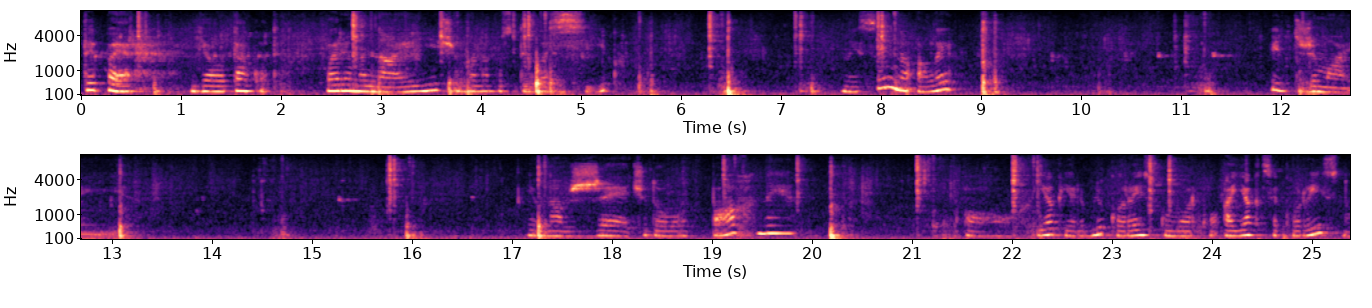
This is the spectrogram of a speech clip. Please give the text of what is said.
Тепер я отак от переминаю її, щоб вона пустила сік. Не сильно, але піджимаю її. І вона вже чудово пахне. Ох, як я люблю корейську моркву. А як це корисно,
